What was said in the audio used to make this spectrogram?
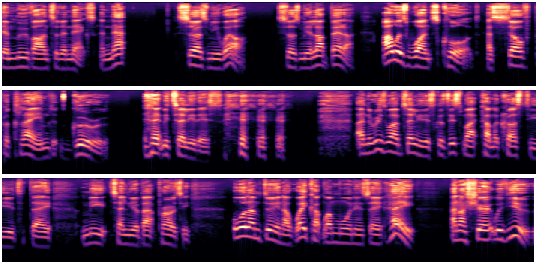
then move on to the next. And that serves me well, serves me a lot better. I was once called a self proclaimed guru. Let me tell you this. and the reason why I'm telling you this, because this might come across to you today, me telling you about priority. All I'm doing, I wake up one morning and say, hey, and I share it with you.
